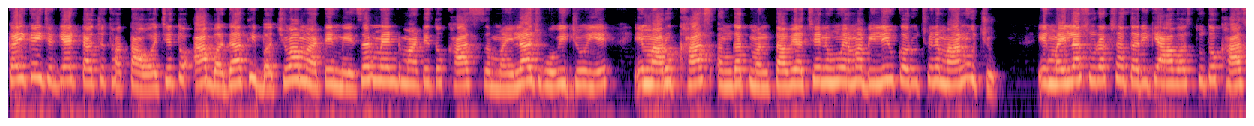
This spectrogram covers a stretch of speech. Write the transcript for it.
કઈ કઈ જગ્યાએ ટચ થતા હોય છે, તો આ બધાથી બચવા માટે મેજરમેન્ટ માટે તો ખાસ મહિલા જ હોવી જોઈએ. એ મારું ખાસ અંગત મંતવ્ય છે અને હું એમાં બિલીવ કરું છું અને માનું છું એક મહિલા સુરક્ષા તરીકે આ વસ્તુ તો ખાસ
